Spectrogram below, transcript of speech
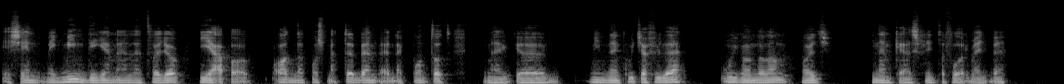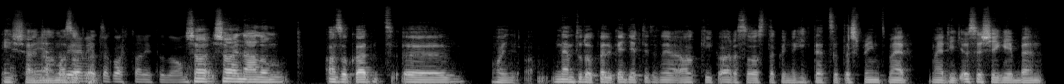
és én még mindig emellett vagyok, hiába adnak most már több embernek pontot, meg minden kutyafüle, úgy gondolom, hogy nem kell sprint a Form 1-be. És sajnálom én azokat. Csak tudom. Sajnálom azokat, ö, hogy nem tudok velük egyetérteni, akik arra szavaztak, hogy nekik tetszett a sprint, mert, mert így összességében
